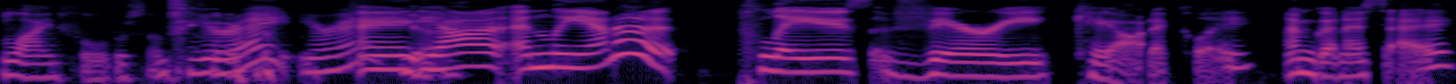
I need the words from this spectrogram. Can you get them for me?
blindfold or something. You're right. You're right. I- Yeah. yeah. And Liana plays very chaotically, I'm going to say.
